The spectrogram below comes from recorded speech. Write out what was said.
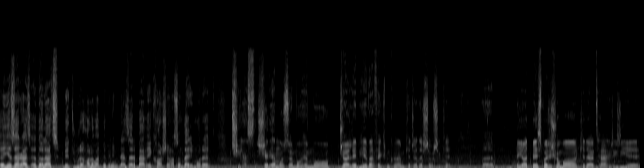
یه ذره از عدالت به دوره حالا باید ببینیم نظر بقیه کارشناسان در این مورد چی هستش. خیلی هم موضوع مهم و جالبیه و فکر می‌کنم که جا داشته باشه که به یاد بسپاری شما که در تحریریه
